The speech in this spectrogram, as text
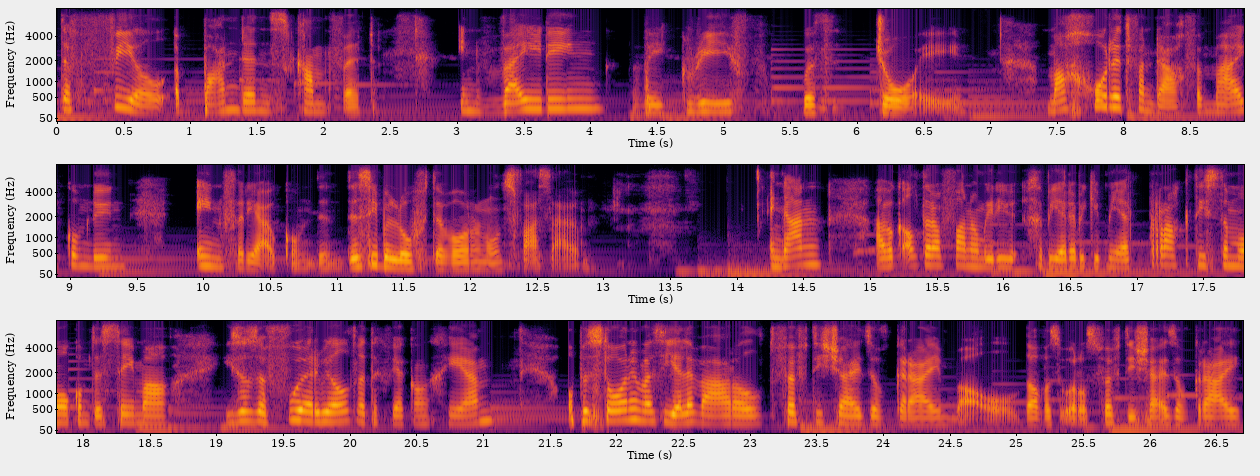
te veel abundance comfort. Invading the grief with joy. Mag God dit vandag vir my kom doen en vir jou kom doen. Dis die belofte waaraan ons vashou. En dan hou ek altyd af van om hierdie gebeure bietjie meer prakties te maak om te sê maar hier is 'n voorbeeld wat ek vir jou kan gee. Op 'n stadium was die hele wêreld 50 Shades of Grey mal. Daar was oral 50 Shades of Grey.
